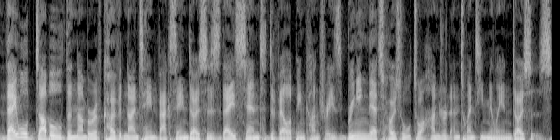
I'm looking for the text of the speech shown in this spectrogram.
They will double the number of COVID 19 vaccine doses they send to developing countries, bringing their total to 120 million doses.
